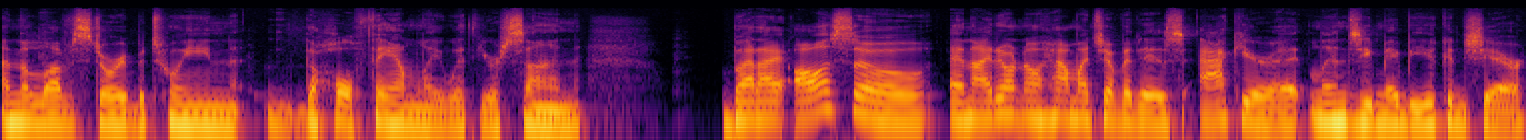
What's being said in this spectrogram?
and the love story between the whole family with your son. But I also, and I don't know how much of it is accurate, Lindsay, maybe you can share.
